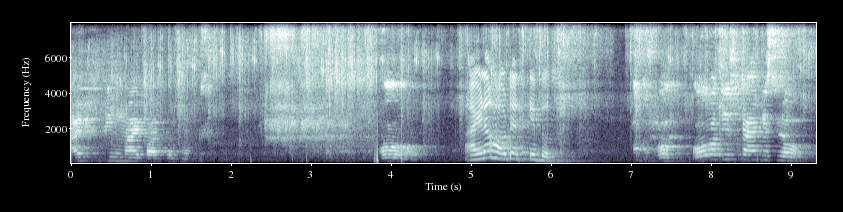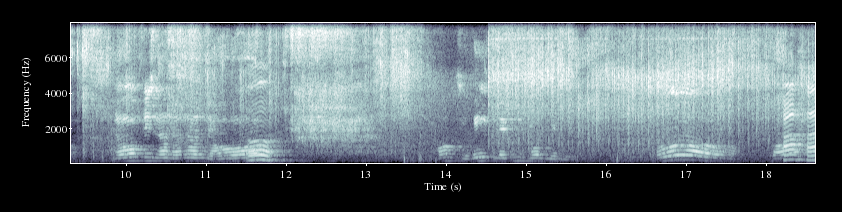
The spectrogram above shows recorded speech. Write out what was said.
I will bring my partner. box. Oh. I know how to escape those. Oh, oh, oh, this tank is low. No, please, no, no, no, no. Oh. Okay, wait, let me go here. Oh. Ha, ha.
